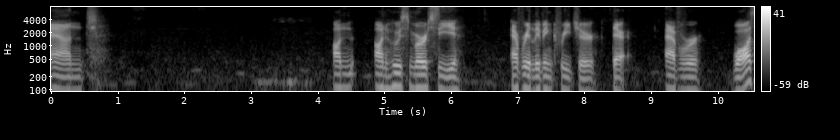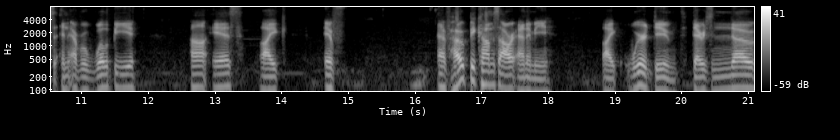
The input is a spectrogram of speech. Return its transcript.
and on on whose mercy every living creature there ever was and ever will be uh, is. Like if if hope becomes our enemy like we're doomed. There's no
